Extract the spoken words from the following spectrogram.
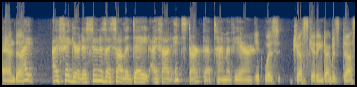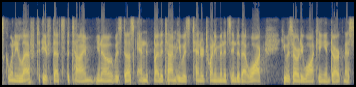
And uh, I I figured as soon as I saw the date, I thought it's dark that time of year. It was just getting it was dusk when he left if that's the time you know it was dusk and by the time he was 10 or 20 minutes into that walk he was already walking in darkness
